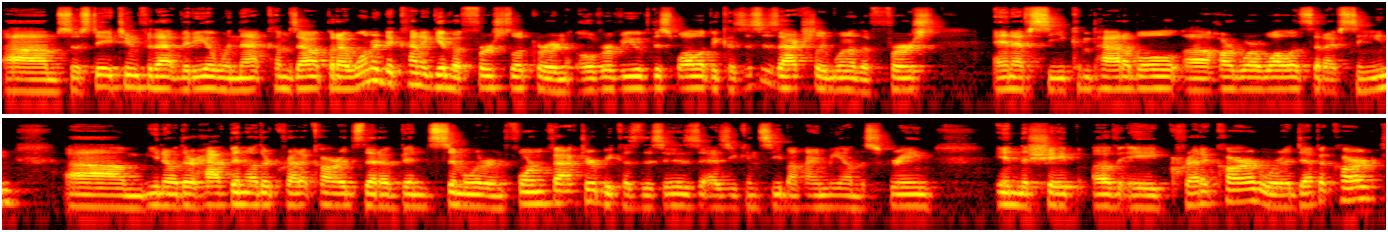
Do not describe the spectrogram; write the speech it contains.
Um, so stay tuned for that video when that comes out. But I wanted to kind of give a first look or an overview of this wallet because this is actually one of the first NFC compatible uh, hardware wallets that I've seen. Um, you know, there have been other credit cards that have been similar in form factor because this is, as you can see behind me on the screen, in the shape of a credit card or a debit card,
